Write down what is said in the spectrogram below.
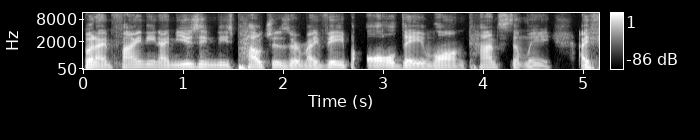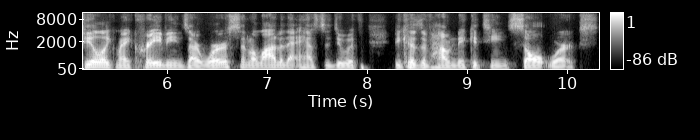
but I'm finding I'm using these pouches or my vape all day long, constantly. I feel like my cravings are worse. And a lot of that has to do with because of how nicotine salt works.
